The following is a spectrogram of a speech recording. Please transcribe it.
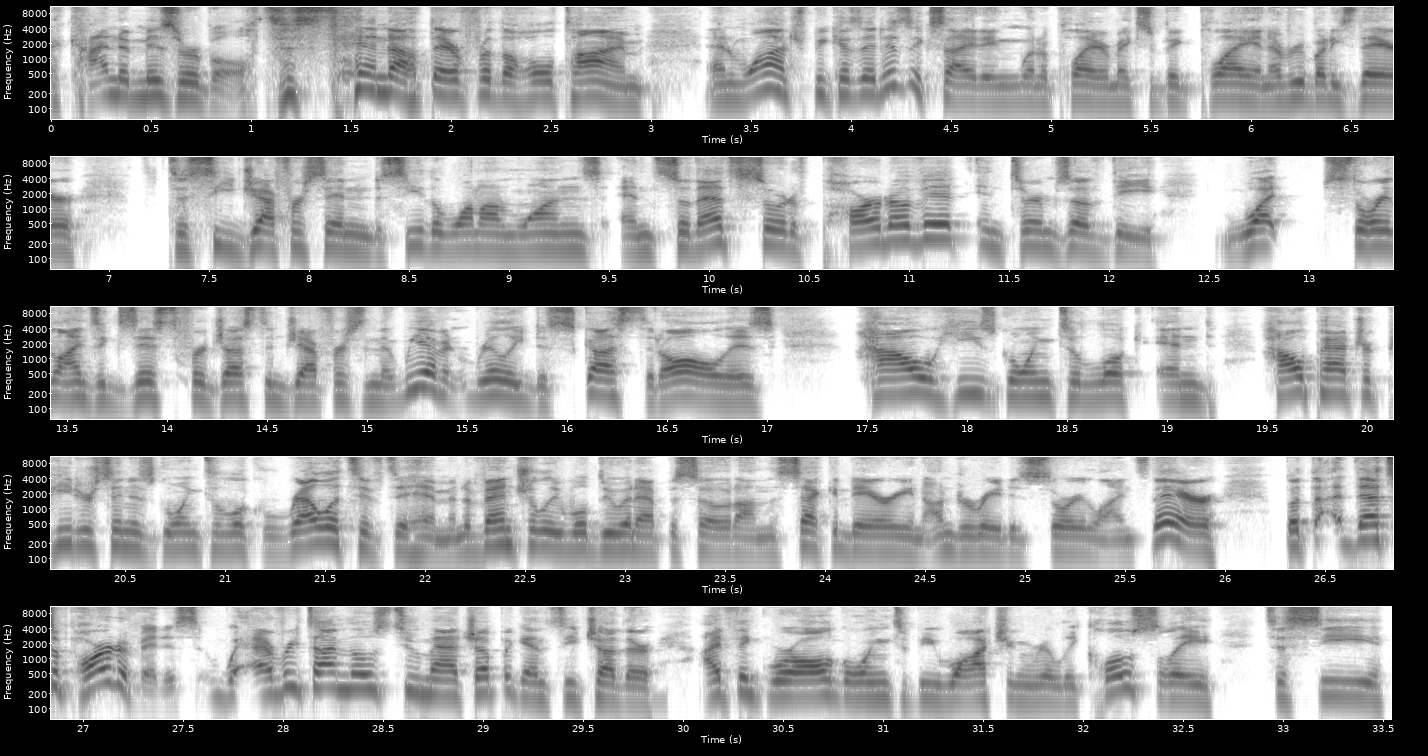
uh, kind of miserable to stand out there for the whole time and watch because it is exciting when a player makes a big play and everybody's there to see Jefferson and to see the one-on-ones and so that's sort of part of it in terms of the what storylines exist for Justin Jefferson that we haven't really discussed at all is how he's going to look and how Patrick Peterson is going to look relative to him. And eventually we'll do an episode on the secondary and underrated storylines there. But th- that's a part of it. Is every time those two match up against each other, I think we're all going to be watching really closely to see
